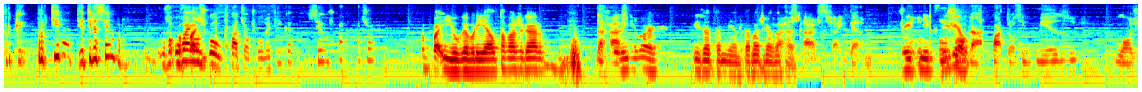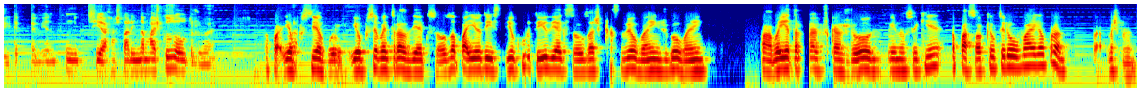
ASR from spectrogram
porque, porque tira, eu tira sempre. O, o Weigl jogou 4 jogos pelo Benfica, saiu os 4 jogos Opa, E o Gabriel estava a jogar da raça. Exatamente, estava a jogar da raça. arrastar-se já em campo. Vão ele. jogar 4 ou 5 meses, logicamente se arrastar ainda mais que os outros, não é? Opa, eu percebo, eu percebo a entrada do Diego Souza. Opa, eu disse, eu curti o Diego Souza, acho que recebeu bem, jogou bem. Pá, veio atrás buscar jogo e não sei o quê. Opa, só que ele tirou o Weigel, pronto. Pá, Mas pronto.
